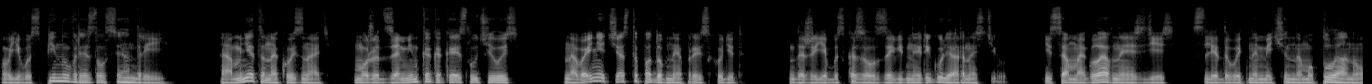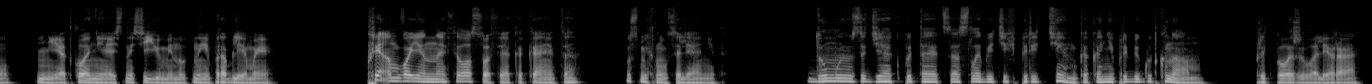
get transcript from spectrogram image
В его спину врезался Андрей. «А мне-то на кой знать? Может, заминка какая случилась? На войне часто подобное происходит. Даже, я бы сказал, с завидной регулярностью. И самое главное здесь — следовать намеченному плану, не отклоняясь на сиюминутные проблемы. «Прям военная философия какая-то», — усмехнулся Леонид. «Думаю, Зодиак пытается ослабить их перед тем, как они прибегут к нам», — предположила Лера.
